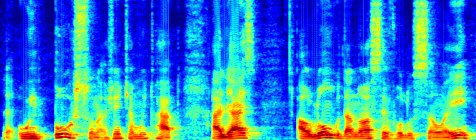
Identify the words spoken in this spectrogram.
Né? O impulso na gente é muito rápido. Aliás, ao longo da nossa evolução aí,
